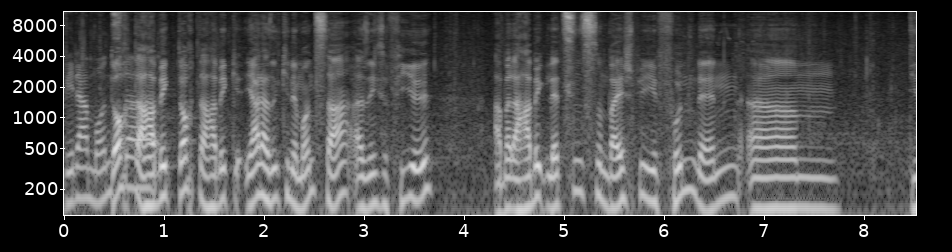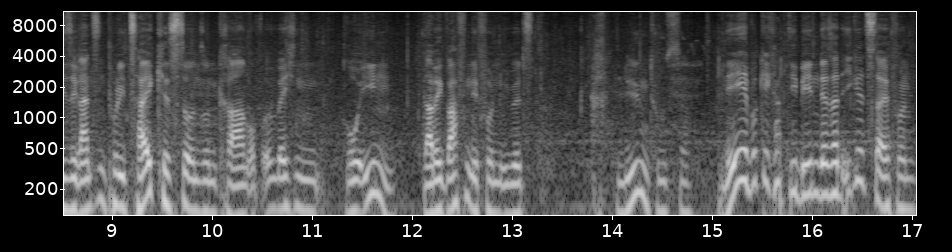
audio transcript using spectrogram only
weder Monster... Doch, da habe ich, doch, da habe ich, ja, da sind keine Monster, also nicht so viel. Aber da habe ich letztens zum Beispiel gefunden, ähm, diese ganzen Polizeikiste und so ein Kram auf irgendwelchen Ruinen. Da habe ich Waffen gefunden übelst. Lügen tust du. Nee, wirklich, ich habe die beiden Desert Eagles da gefunden.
